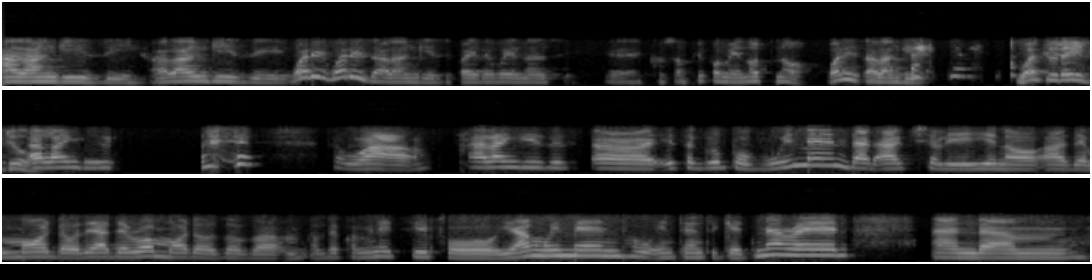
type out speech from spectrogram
Alangizi. Alangizi. What is, what is Alangizi, by the way, Nancy? Because some people may not know. What is Alangizi? what do they do? Alangis. Wow. Alangis is uh, it's a group of women that actually, you know, are the model. They are the role models of um, of the community for young women who intend to get married, and um,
